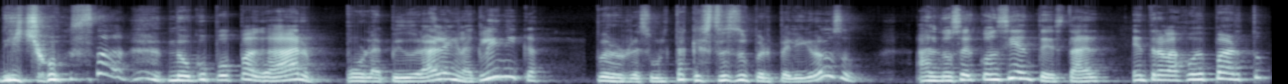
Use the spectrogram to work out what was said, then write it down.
dichosa, no ocupó pagar por la epidural en la clínica. Pero resulta que esto es súper peligroso. Al no ser consciente de estar en trabajo de parto,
